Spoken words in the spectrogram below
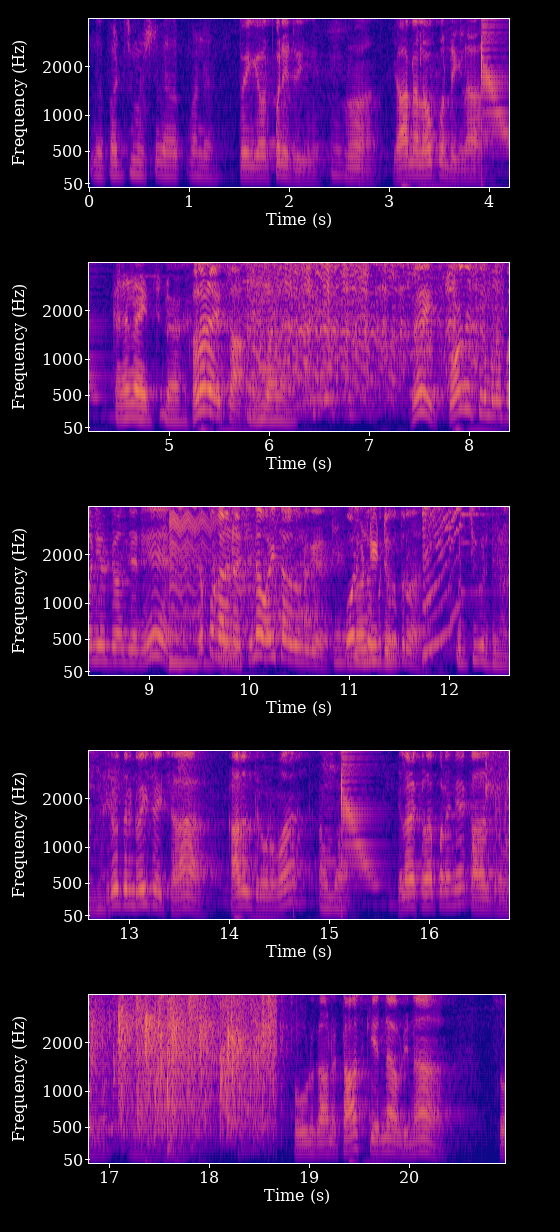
இந்த படித்து முடிச்சுட்டு ஒர்க் பண்ணுறேன் இப்போ இங்கே ஒர்க் பண்ணிட்டு இருக்கீங்க. ஆ யாருனா லவ் பண்ணுறீங்களா கல்யாணம் ஆயிடுச்சுண்ணா. கல்யாணம் ஆயிடுச்சா? ஏய் குழந்தை திருமணம் பண்ணி விட்டு வந்தியா நீ? எப்போ கல்யாணம் ஆச்சு? என்ன வயசாகுது உனக்கு? போலீஸ் பிடிச்சி கொடுத்துருவேன். பிடிச்சி கொடுத்துருவாங்க இருபத்தி ரெண்டு வயசு ஆயிடுச்சா காதல் திருமணமா? ஆமாம் எல்லாரும் கலப்பணுங்க காதல் திருமணமா? இப்போ உனக்கான டாஸ்க் என்ன அப்படின்னா ஸோ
